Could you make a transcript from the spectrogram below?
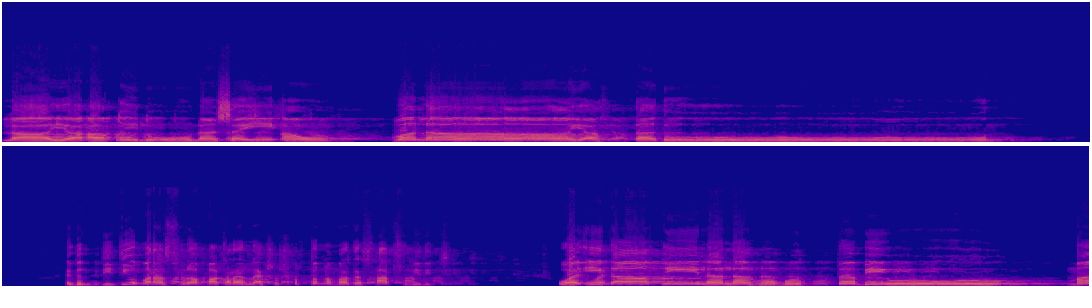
لا يعقلون شيئا ولا يهتدون একদম দ্বিতীয় পারা সূরা বাকারার 170 নম্বরতে সাফ শুনিয়ে দিচ্ছে وَإِذَا قِيلَ لَهُمُ اتَّبِعُوا মা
